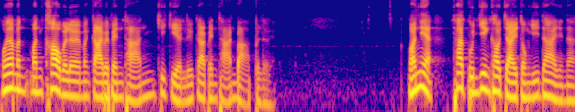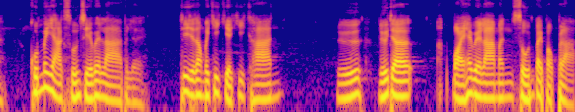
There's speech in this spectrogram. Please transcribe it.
เพราะฉะนั้นมันมันเข้าไปเลย มันกลายไปเป็นฐานขี้เกียจหรือกลายเป็นฐานบาปไปเลย เพราะเนี่ย ถ้าคุณยิ่งเข้าใจตรงนี้ได้เนี่ยนะคุณไม่อยากสูญเสียเวลาไปเลย ที่จะต้องไปขี้เกียจขี้ค้าน หรือหรือจะปล่อยให้เวลามันสูญไปเปล่า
